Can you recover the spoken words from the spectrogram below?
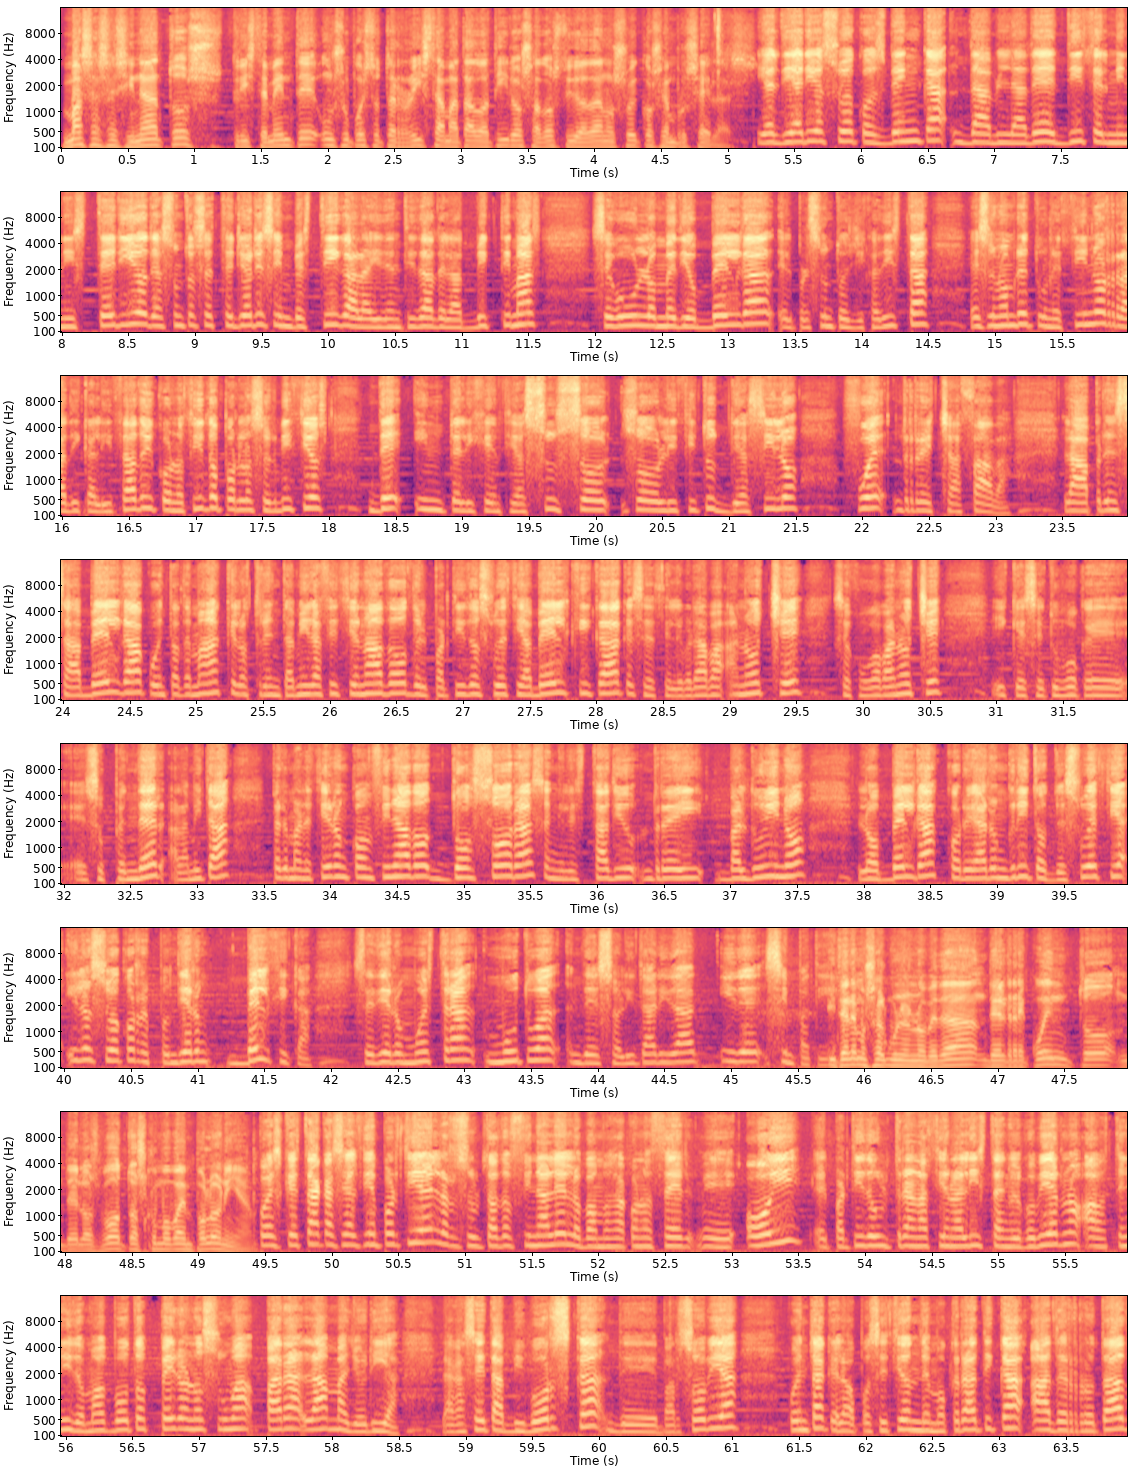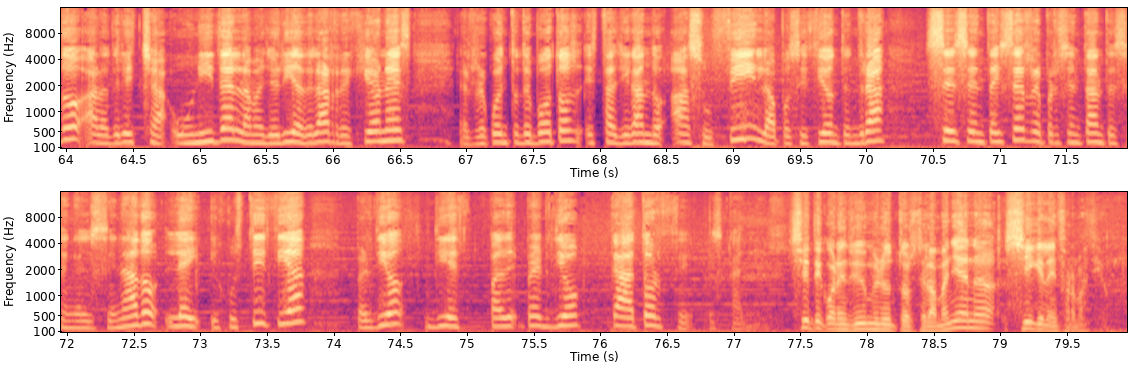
Más asesinatos, tristemente, un supuesto terrorista ha matado a tiros a dos ciudadanos suecos en Bruselas. Y el diario sueco Svenka Dablade dice el Ministerio de Asuntos Exteriores investiga la identidad de las víctimas. Según los medios belgas, el presunto yihadista es un hombre tunecino radicalizado y conocido por los servicios de inteligencia. Su solicitud de asilo fue rechazada. La prensa belga cuenta además que los 30.000 aficionados del partido Suecia-Bélgica que se celebraba anoche, se jugaba anoche y que se tuvo que eh, suspender a la mitad, permanecieron confinados dos horas en el estadio Rey Balduino. Los belgas corearon gritos de Suecia y los suecos respondieron Bélgica. Se dieron muestras mutuas de solidaridad y de simpatía. ¿Y tenemos alguna novedad del recuento de los votos, cómo va en Polonia? Pues que está casi al 100%, los resultados finales los vamos a conocer eh, hoy el partido ultranacionalista en el gobierno ha obtenido más votos, pero no suma para la mayoría. La Gaceta Viborska de Varsovia cuenta que la oposición democrática ha derrotado a la derecha unida en la mayoría de las regiones. El recuento de votos está llegando a su fin. La oposición tendrá 66 representantes en el Senado, Ley y Justicia. Perdió, 10, perdió 14 escaños. 7.41 minutos de la mañana. Sigue la información.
